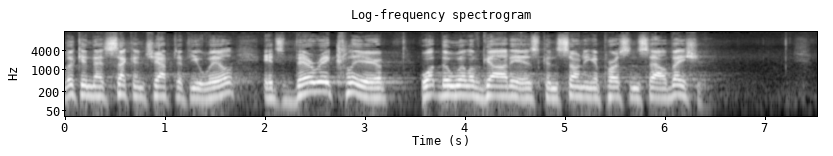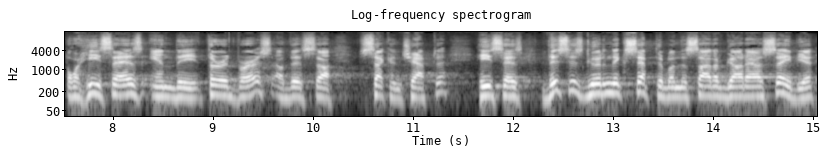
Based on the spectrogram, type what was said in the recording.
Look in that second chapter, if you will. It's very clear what the will of God is concerning a person's salvation. For he says in the third verse of this uh, second chapter, he says, This is good and acceptable in the sight of God our Savior,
